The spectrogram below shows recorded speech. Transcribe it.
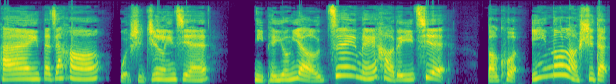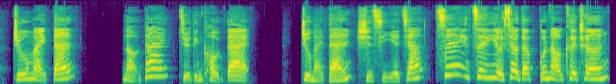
嗨，大家好，我是志玲姐。你配拥有最美好的一切，包括一诺老师的“猪买单”，脑袋决定口袋，“猪买单”是企业家最最有效的补脑课程。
